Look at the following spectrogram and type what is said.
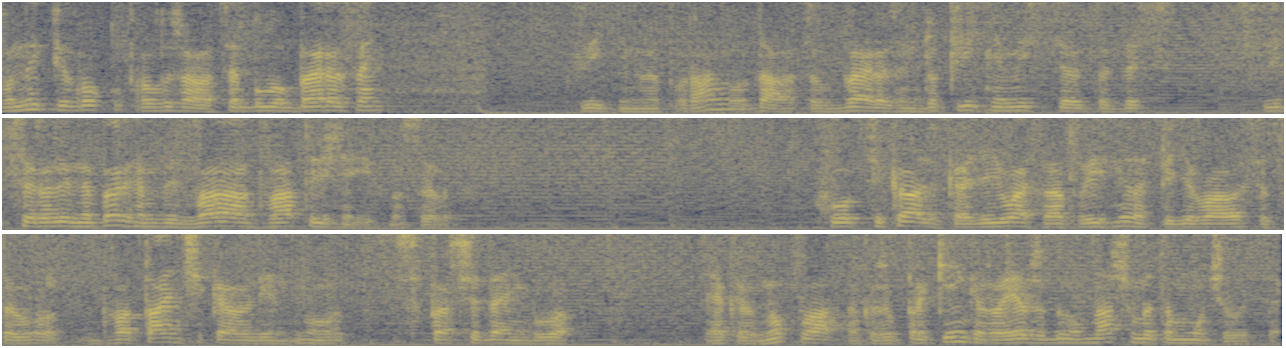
вони півроку пролежали. Це було березень, квітні мене поранило. Да, то березень до квітня місяця то десь від середини березня десь два, два тижні їх носили. Хлопці кажуть, кажуть, «Дядь Вася, на твоїх мінах підірвалися це от, два танчика, блін, ну, в перший день було. Я кажу, ну класно, кажу, прикинь, кажу, я вже думав, на що ми там мучилися.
